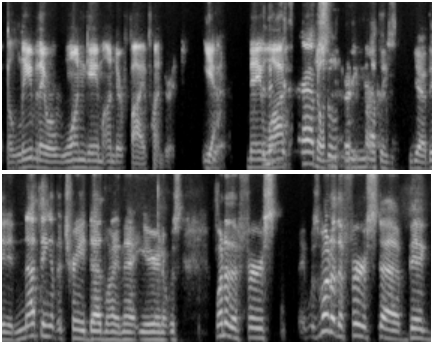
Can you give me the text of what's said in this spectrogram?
I believe, they were one game under 500. Yeah. yeah. They and lost absolutely nothing. Yeah, they did nothing at the trade deadline that year, and it was one of the first. It was one of the first uh, big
